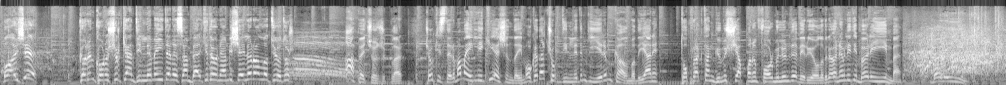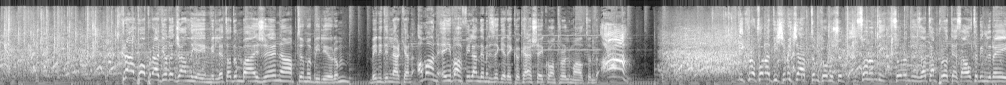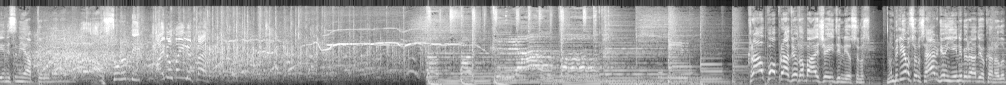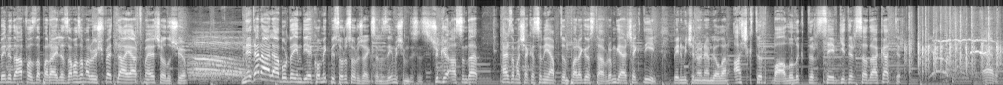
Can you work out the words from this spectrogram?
Bayşe, karın konuşurken dinlemeyi denesen belki de önemli şeyler anlatıyordur. Ah be çocuklar. Çok isterim ama 52 yaşındayım. O kadar çok dinledim ki yerim kalmadı. Yani topraktan gümüş yapmanın formülünü de veriyor olabilir. Önemli değil böyle iyiyim ben. Böyle iyiyim. Kral Pop Radyo'da canlı yayın millet. Adım Bayece. Ne yaptığımı biliyorum. Beni dinlerken aman eyvah filan demenize gerek yok. Her şey kontrolüm altında. Ah! Mikrofona dişimi çarptım konuşurken. Sorun değil, sorun değil. Zaten protez 6 bin liraya yenisini yaptırırım. Ah, sorun değil. Ayrılmayın lütfen. Pop Kral Pop Kral Pop Radyo'da Bay J'yi dinliyorsunuz. Biliyor musunuz her gün yeni bir radyo kanalı beni daha fazla parayla zaman zaman rüşvetle ayartmaya çalışıyor. Neden hala buradayım diye komik bir soru soracaksınız değil mi şimdi siz? Çünkü aslında her zaman şakasını yaptığım para göz tavrım gerçek değil. Benim için önemli olan aşktır, bağlılıktır, sevgidir, sadakattir. Evet.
